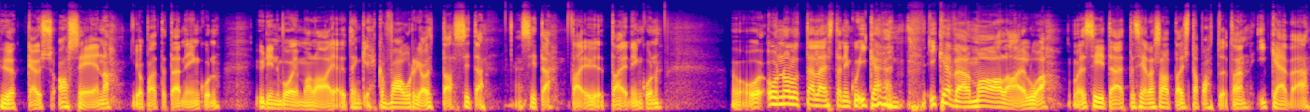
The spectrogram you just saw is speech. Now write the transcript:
hyökkäysaseena jopa tätä niin kuin ydinvoimalaa ja jotenkin ehkä vaurioittaa sitä, sitä tai, tai niin kuin, on ollut tällaista niin kuin ikävän, ikävää maalailua siitä, että siellä saattaisi tapahtua jotain ikävää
